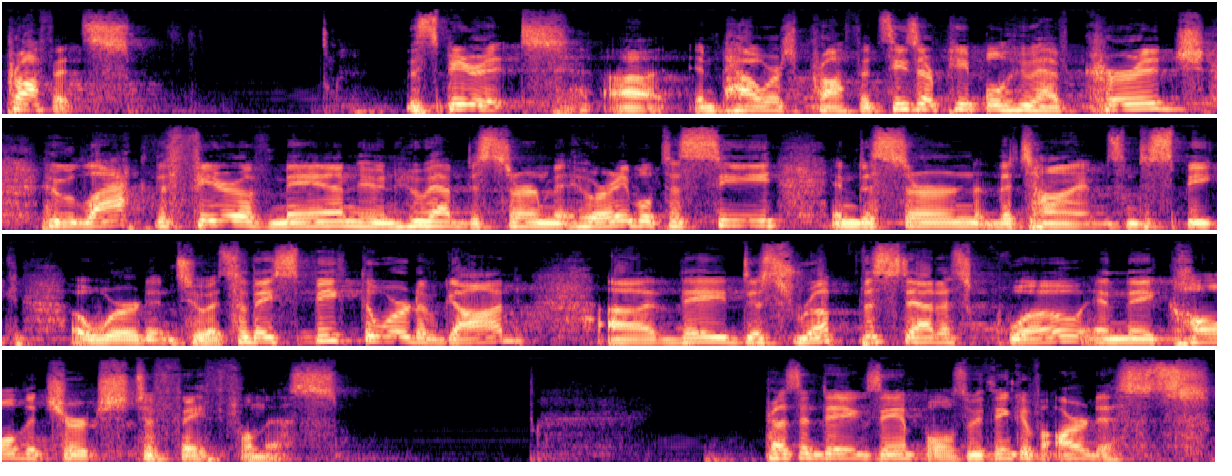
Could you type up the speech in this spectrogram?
Prophets. The Spirit uh, empowers prophets. These are people who have courage, who lack the fear of man, and who have discernment, who are able to see and discern the times and to speak a word into it. So they speak the word of God, uh, they disrupt the status quo, and they call the church to faithfulness. Present day examples we think of artists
